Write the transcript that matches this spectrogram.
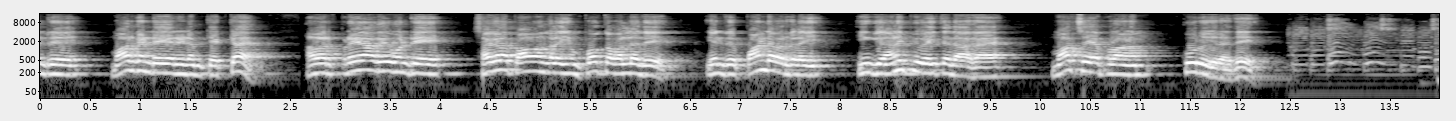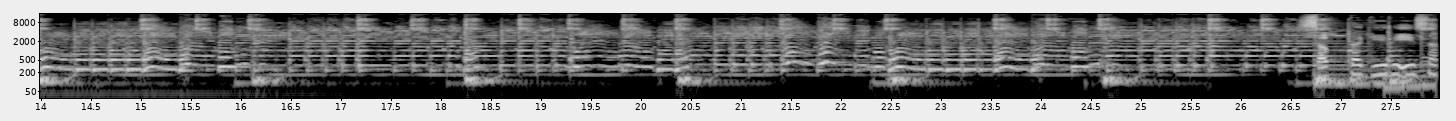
என்று மார்க்கண்டேயரிடம் கேட்க அவர் பிரயாகை ஒன்றே சகல பாவங்களையும் போக்க வல்லது என்று பாண்டவர்களை இங்கு அனுப்பி வைத்ததாக மார்சய புராணம் கூறுகிறது. சப்தகிரீசா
